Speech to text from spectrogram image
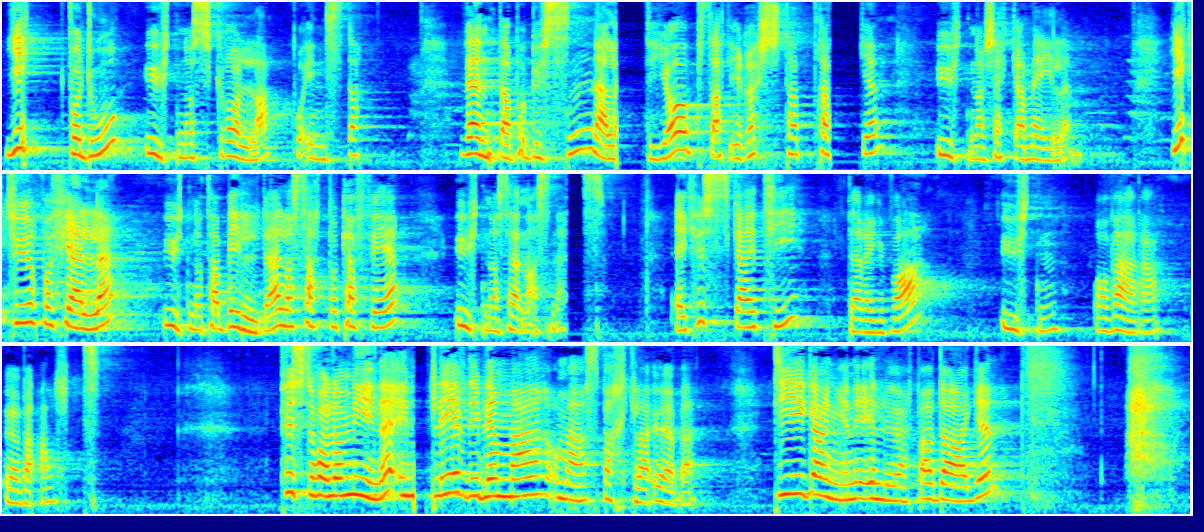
Gikk på do uten å scrolle på Insta. Venta på bussen eller til jobb, satt i rushtrafikken uten å sjekke mailen. Gikk tur på fjellet uten å ta bilde, eller satt på kafé uten å sende snaps. Jeg husker ei tid der jeg var uten å være overalt. Pustehullene mine i mitt liv blir mer og mer sparkla over. De gangene i løpet av dagen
